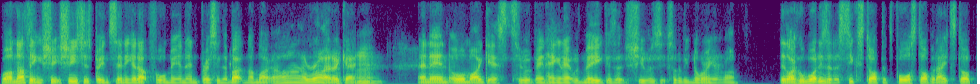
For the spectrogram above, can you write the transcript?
Well, nothing. She she's just been setting it up for me and then pressing the button. I'm like, "Oh, right, okay." Mm. And then all my guests who have been hanging out with me because she was sort of ignoring everyone, they're like, "Well, what is it? A six stop? It's four stop? An eight stop?"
